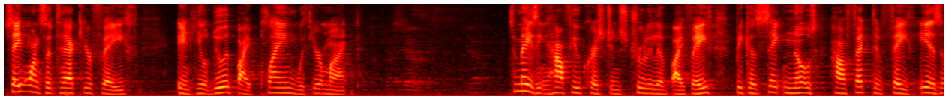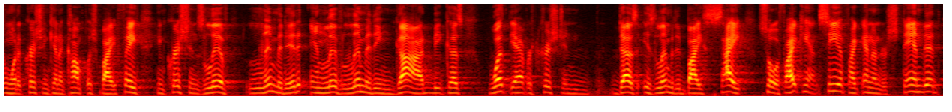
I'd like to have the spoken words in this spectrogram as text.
Satan wants to attack your faith, and he'll do it by playing with your mind. It's amazing how few Christians truly live by faith because Satan knows how effective faith is and what a Christian can accomplish by faith. And Christians live limited and live limiting God because what the average Christian does is limited by sight. So if I can't see, if I can't understand it,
